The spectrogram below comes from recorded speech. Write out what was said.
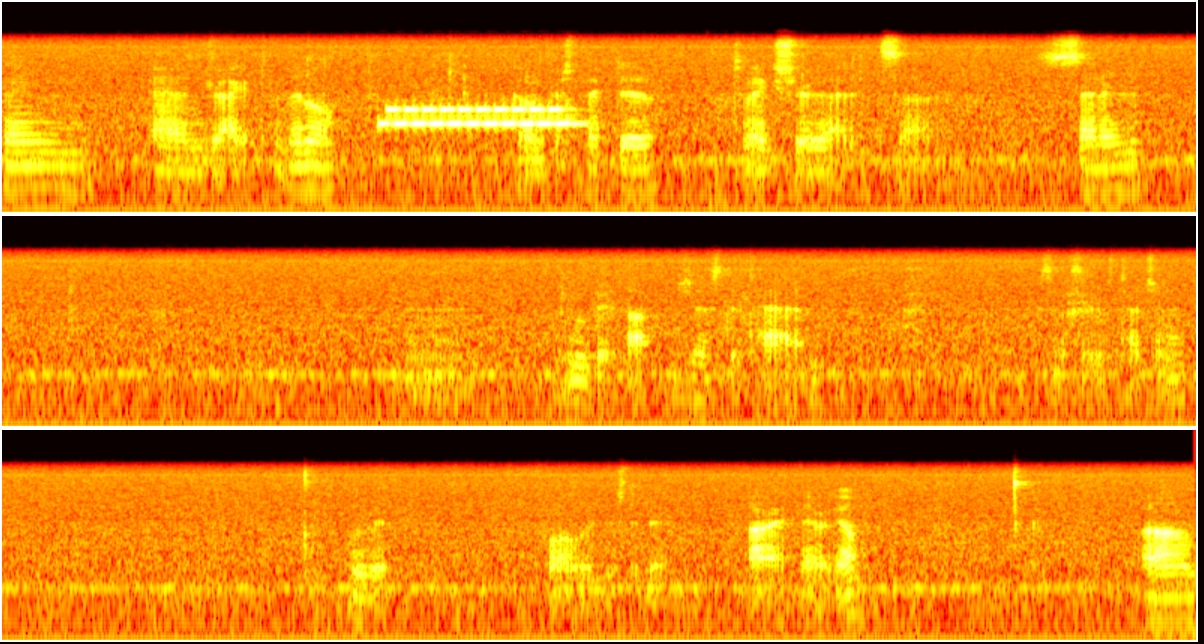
thing and drag it to the middle go in perspective to make sure that it's uh, centered move it up just a tad since it was touching. Move it forward just a bit. Alright, there we go. Um,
